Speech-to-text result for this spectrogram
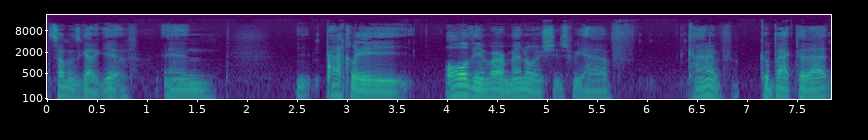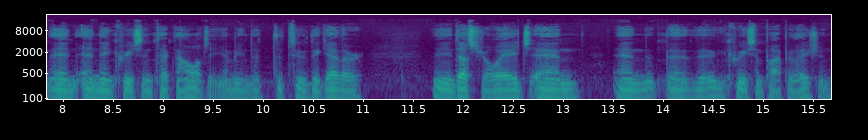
someone's got to give, and practically all the environmental issues we have kind of go back to that and, and the increase in technology. I mean, the, the two together, the industrial age and and the, the increase in population.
